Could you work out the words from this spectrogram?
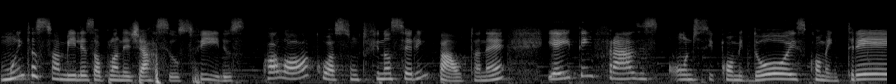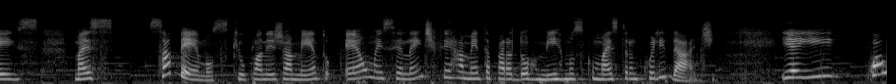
muitas famílias ao planejar seus filhos colocam o assunto financeiro em pauta, né? E aí tem frases onde se come dois, comem três, mas sabemos que o planejamento é uma excelente ferramenta para dormirmos com mais tranquilidade. E aí, qual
